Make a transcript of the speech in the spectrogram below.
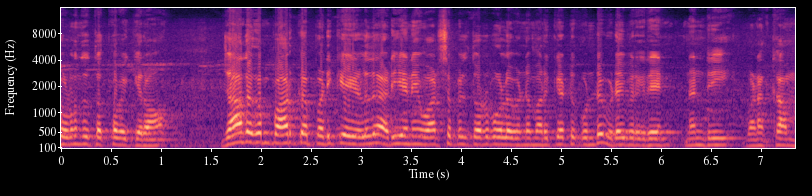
தொடர்ந்து தக்க வைக்கிறோம். ஜாதகம் பார்க்க படிக்க எழுத அடியனை வாட்ஸ்அப்பில் தொடர்பு கொள்ள வேண்டுமாறு கேட்டுக்கொண்டு விடைபெறுகிறேன். நன்றி வணக்கம்.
